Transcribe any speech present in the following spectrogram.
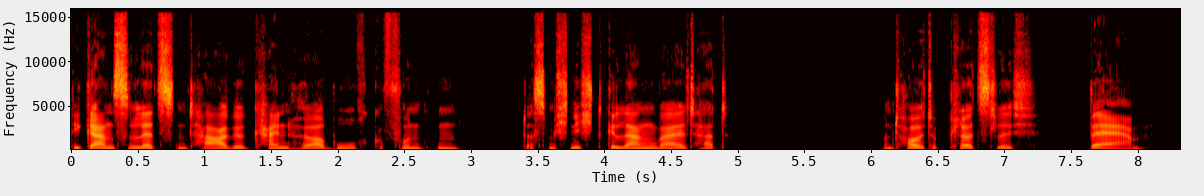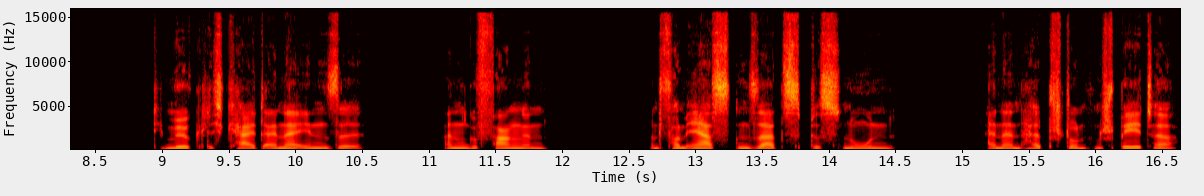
die ganzen letzten Tage kein Hörbuch gefunden, das mich nicht gelangweilt hat. Und heute plötzlich, bam, die Möglichkeit einer Insel, angefangen und vom ersten Satz bis nun, eineinhalb Stunden später,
